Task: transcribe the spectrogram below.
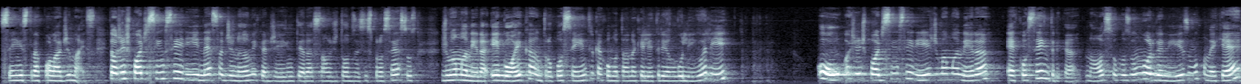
sem extrapolar demais. Então a gente pode se inserir nessa dinâmica de interação de todos esses processos de uma maneira egóica, antropocêntrica, como está naquele triangulinho ali, ou a gente pode se inserir de uma maneira ecocêntrica. Nós somos um organismo, como é que é?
